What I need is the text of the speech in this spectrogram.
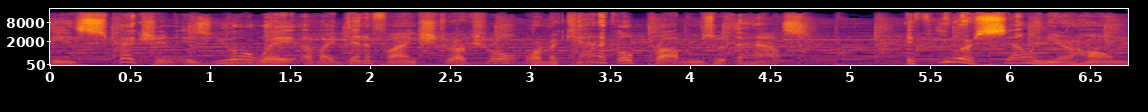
The inspection is your way of identifying structural or mechanical problems with the house. If you are selling your home,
